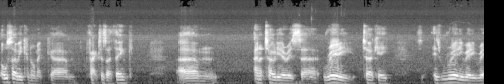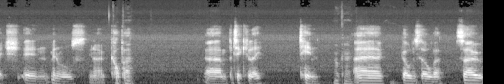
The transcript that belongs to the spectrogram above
also economic um, factors, I think. Um, Anatolia is uh, really Turkey is really really rich in minerals. You know, copper, um, particularly tin, okay, uh, gold and silver. So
